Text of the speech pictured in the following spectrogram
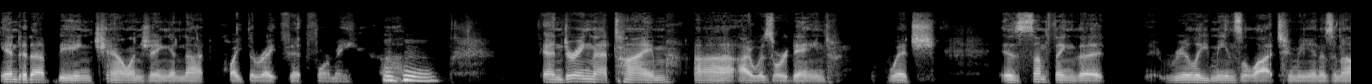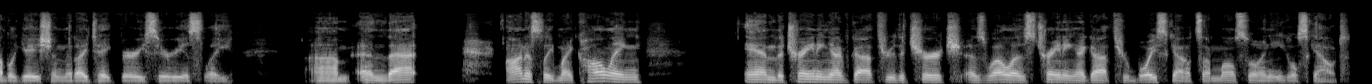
ended up being challenging and not quite the right fit for me. Um, mm-hmm. and during that time, uh, I was ordained, which is something that really means a lot to me and is an obligation that I take very seriously. Um, and that, honestly, my calling and the training I've got through the church, as well as training I got through Boy Scouts, I'm also an Eagle Scout.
